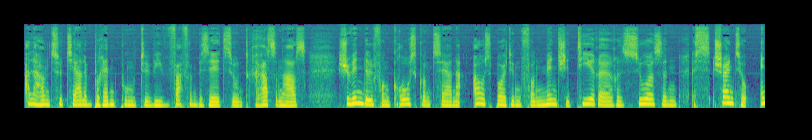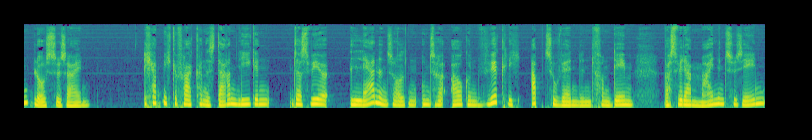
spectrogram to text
allerhand soziale Brennpunkte wie Waffenbesitz und Rassenhass, Schwindel von Großkonzernen, Ausbeutung von Menschen, Tiere, Ressourcen. Es scheint so endlos zu sein. Ich habe mich gefragt, kann es daran liegen, dass wir lernen sollten, unsere Augen wirklich abzuwenden von dem, was wir da meinen zu sehen,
